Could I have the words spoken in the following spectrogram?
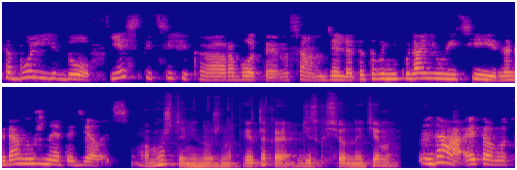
Это боль лидов. Есть специфика работы, на самом деле. От этого никуда не уйти. Иногда нужно это делать. А может и не нужно. Это такая дискуссионная тема. Да, это вот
